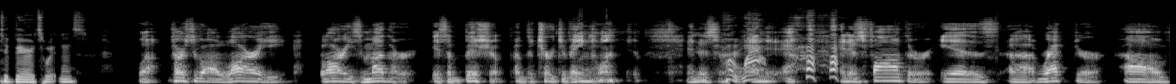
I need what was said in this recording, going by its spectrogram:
to bear its witness? Well, first of all, Laurie, Laurie's mother is a bishop of the Church of England, and his oh, wow. and, and, his father is uh, rector of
